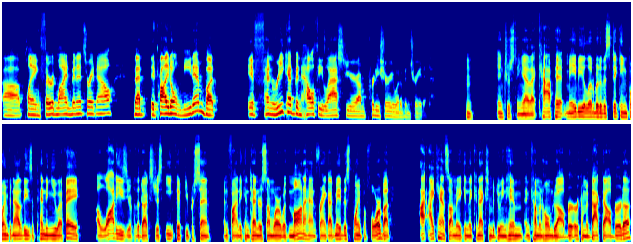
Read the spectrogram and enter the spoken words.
uh, playing third line minutes right now. That they probably don't need him, but if Henrique had been healthy last year, I'm pretty sure he would have been traded. Hmm. Interesting. Yeah, that cap hit, maybe a little bit of a sticking point, but now that he's a pending UFA, a lot easier for the Ducks to just eat 50% and find a contender somewhere with Monahan. Frank, I've made this point before, but I, I can't stop making the connection between him and coming home to Alberta or coming back to Alberta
